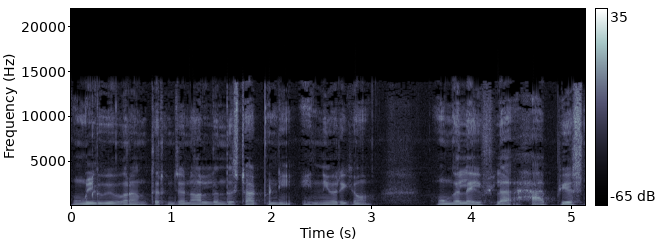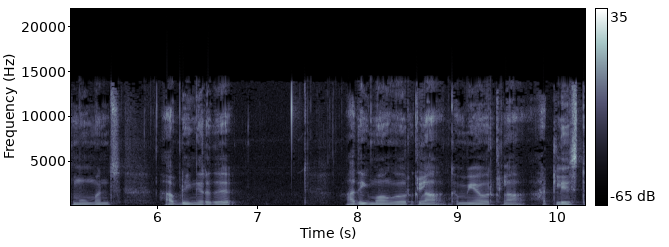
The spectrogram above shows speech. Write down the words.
உங்களுக்கு விவரம் தெரிஞ்ச நாள்லேருந்து ஸ்டார்ட் பண்ணி இன்னி வரைக்கும் உங்கள் லைஃப்பில் ஹாப்பியஸ்ட் மூமெண்ட்ஸ் அப்படிங்கிறது அதிகமாகவும் இருக்கலாம் கம்மியாகவும் இருக்கலாம். அட்லீஸ்ட்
